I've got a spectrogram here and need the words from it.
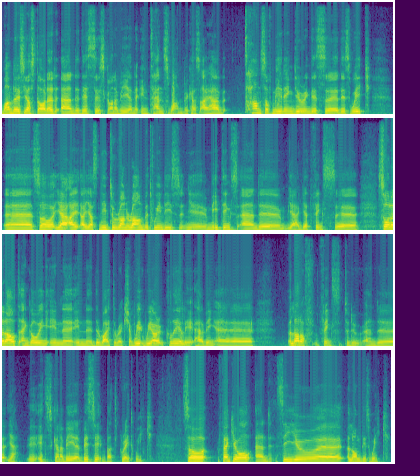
Monday's just started, and this is gonna be an intense one because I have tons of meeting during this uh, this week. Uh, so yeah, I, I just need to run around between these uh, meetings and uh, yeah, get things uh, sorted out and going in uh, in the right direction. We we are clearly having a, a lot of things to do, and yeah, it's gonna be a busy but great week. So thank you all and see you uh, along this week.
